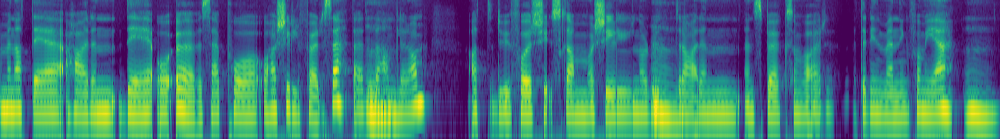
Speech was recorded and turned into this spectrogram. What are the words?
Men at det, har en, det å øve seg på å ha skyldfølelse, det er jo det det Mm. handler om. At du får skam og skyld når du Mm. drar en, en spøk som var, etter din mening, for mye. Mm.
